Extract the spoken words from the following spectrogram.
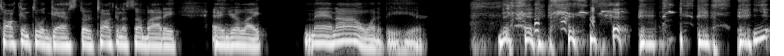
talking to a guest or talking to somebody and you're like man i don't want to be here you,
